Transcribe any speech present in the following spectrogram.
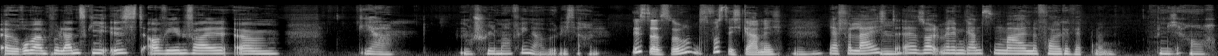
äh, Roman Polanski ist auf jeden Fall, ähm, ja, ein schlimmer Finger, würde ich sagen. Ist das so? Das wusste ich gar nicht. Mhm. Ja, vielleicht mhm. äh, sollten wir dem Ganzen mal eine Folge widmen. Finde ich auch.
